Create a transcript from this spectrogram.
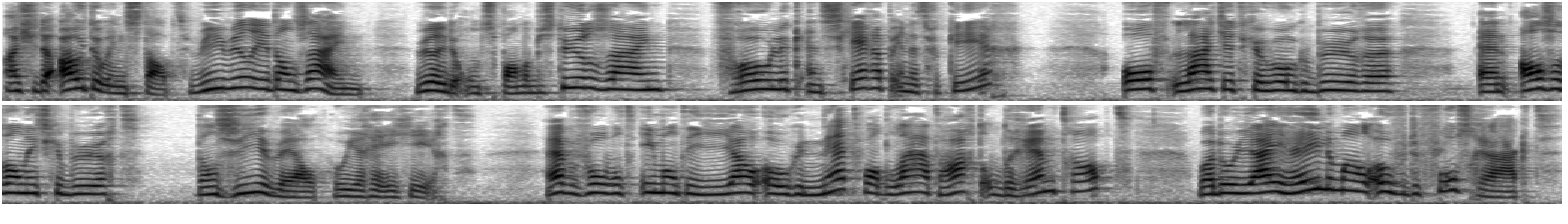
Als je de auto instapt, wie wil je dan zijn? Wil je de ontspannen bestuurder zijn, vrolijk en scherp in het verkeer? Of laat je het gewoon gebeuren en als er dan iets gebeurt, dan zie je wel hoe je reageert? bijvoorbeeld iemand die jouw ogen net wat laat hard op de rem trapt, waardoor jij helemaal over de flos raakt.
